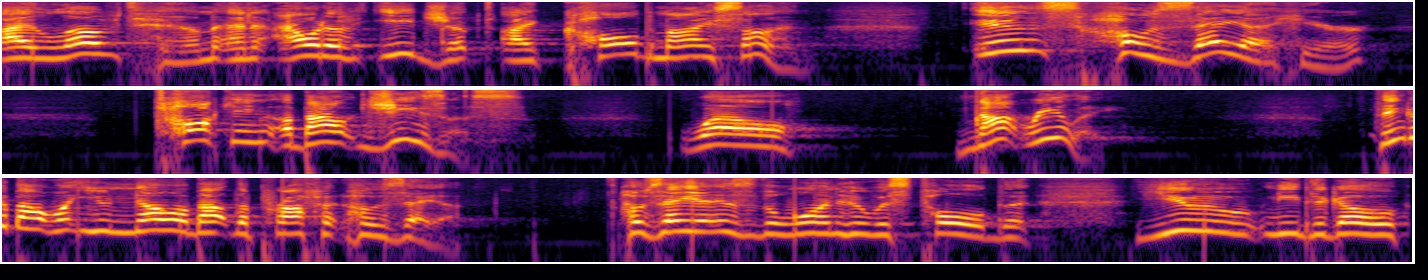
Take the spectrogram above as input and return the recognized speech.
I loved him, and out of Egypt I called my son. Is Hosea here talking about Jesus? Well, not really. Think about what you know about the prophet Hosea. Hosea is the one who was told that you need to go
